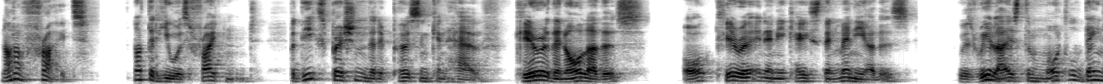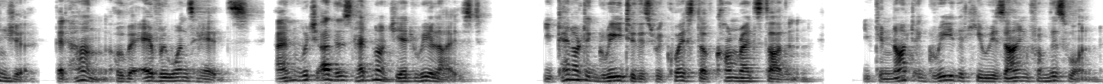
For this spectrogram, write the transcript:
not of fright, not that he was frightened, but the expression that a person can have, clearer than all others, or clearer in any case than many others, who has realized the mortal danger that hung over everyone's heads, and which others had not yet realized. You cannot agree to this request of Comrade Stalin. You cannot agree that he resign from this one,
